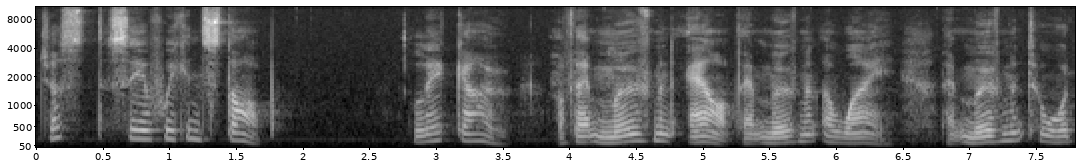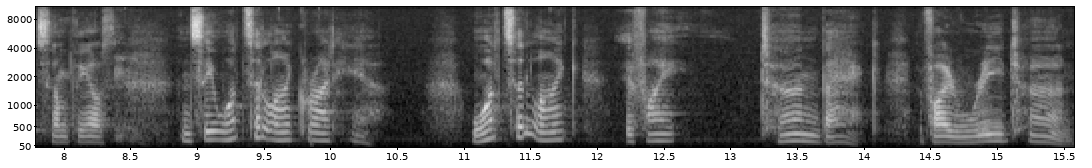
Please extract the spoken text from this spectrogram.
just to see if we can stop, let go, of that movement out, that movement away, that movement towards something else, and see what's it like right here? What's it like if I turn back, if I return,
